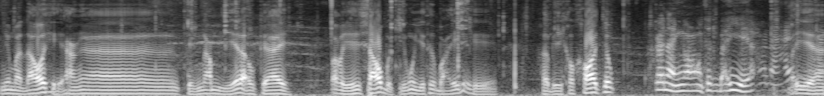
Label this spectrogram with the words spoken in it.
Nhưng mà đói thì ăn uh, chừng 5 dĩa là ok. Bắt đầu dĩa thứ 6 bị chuyển qua dĩa thứ bảy thì hơi bị khó khó chút. Cái này ngon thịt bảy dĩa. Bảy dĩa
